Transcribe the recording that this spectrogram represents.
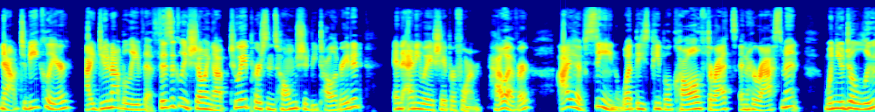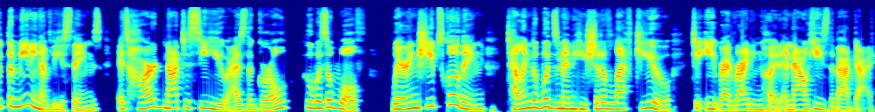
Now, to be clear, I do not believe that physically showing up to a person's home should be tolerated in any way, shape, or form. However, I have seen what these people call threats and harassment. When you dilute the meaning of these things, it's hard not to see you as the girl who was a wolf wearing sheep's clothing, telling the woodsman he should have left you to eat Red Riding Hood, and now he's the bad guy.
